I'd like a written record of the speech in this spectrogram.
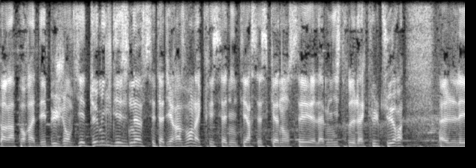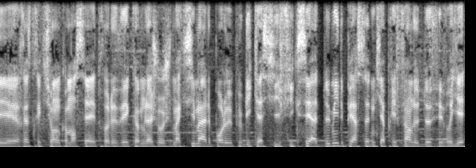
par rapport à début janvier 2019, c'est-à-dire avant la crise sanitaire. C'est ce qu'a annoncé la ministre de la Culture. Les restrictions ont commencé à être levées comme la jauge maximale pour le public assis fixée à 2000 personnes qui a pris fin le 2 février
